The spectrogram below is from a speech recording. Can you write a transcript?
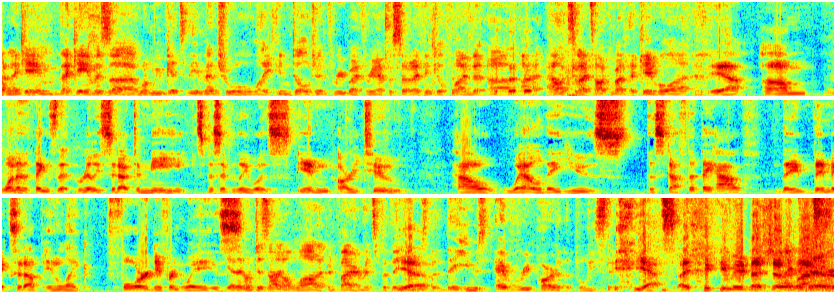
Um, that game. That game is uh, when we get to the eventual like indulgent three x three episode. I think you'll find that uh, I, Alex and I talk about that game a lot. Yeah. Um, one of the things that really stood out to me specifically was in RE2 how well they use the stuff that they have. They they mix it up in like four different ways. Yeah, they don't design a lot of environments, but they Yeah. use the, they use every part of the police station. yes, I think you made that joke last that time.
